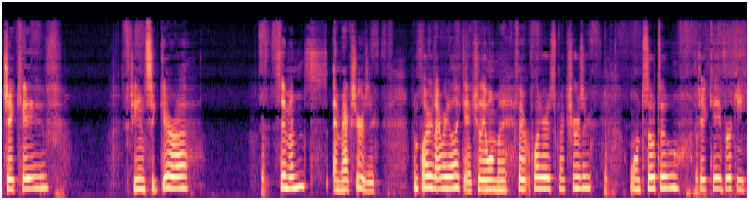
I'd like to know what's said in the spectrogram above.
Jake Cave. Jean Segura. Simmons. And Max Scherzer. Some players I really like, actually. One of my favorite players, Max Scherzer. Juan Soto. Jake Cave rookie.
